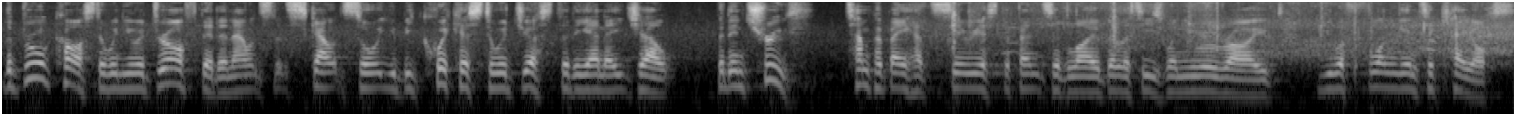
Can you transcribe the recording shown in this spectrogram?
the broadcaster, when you were drafted, announced that scouts thought you'd be quickest to adjust to the NHL. But in truth, Tampa Bay had serious defensive liabilities when you arrived. You were flung into chaos.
